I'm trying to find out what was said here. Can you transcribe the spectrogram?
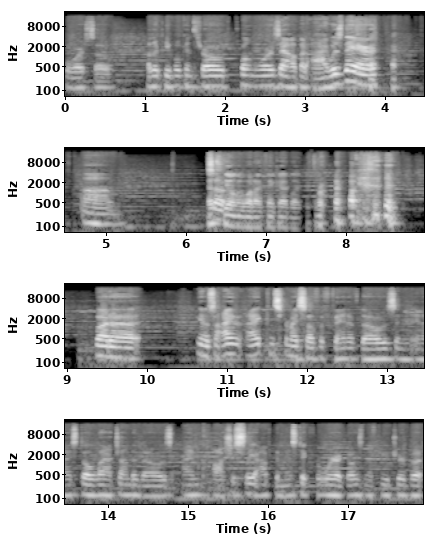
for, so other people can throw Clone Wars out, but I was there. Um, That's so, the only one I think I'd like to throw out. But uh, you know, so I I consider myself a fan of those, and, and I still latch onto those. I'm cautiously optimistic for where it goes in the future, but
